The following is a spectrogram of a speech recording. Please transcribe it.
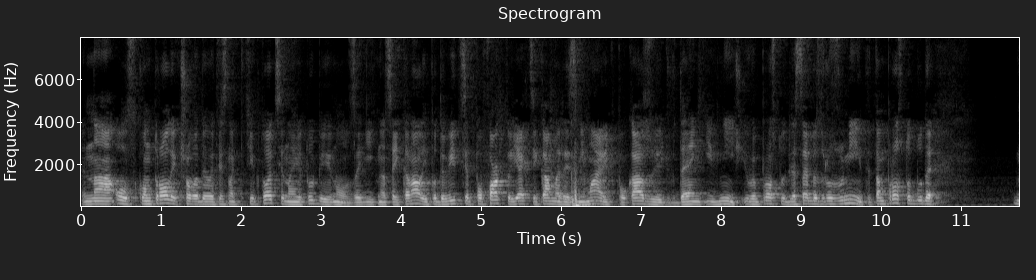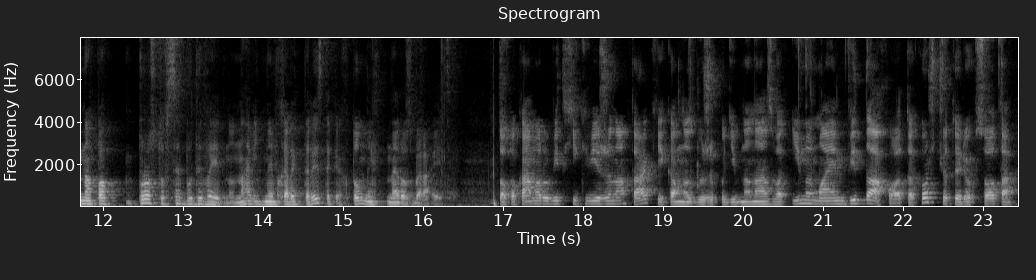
на All Control, якщо ви дивитесь на Тіктоці, на Ютубі, ну зайдіть на цей канал і подивіться по факту, як ці камери знімають, показують вдень і в ніч. І ви просто для себе зрозумієте. Там просто буде на пап... просто все буде видно, навіть не в характеристиках, хто в них не розбирається. Фотокамеру від Hikvision, так, яка в нас дуже подібна назва, і ми маємо від Daho, а також 400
